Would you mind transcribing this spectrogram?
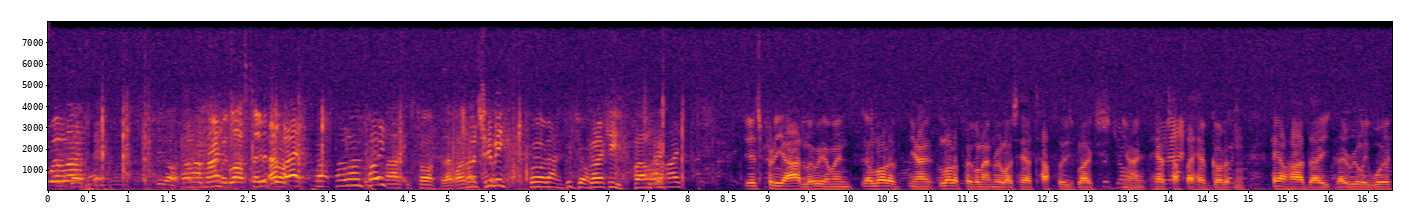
Well done. Mate. Last bad. Well done, Pete. Fastest time for that one. Well done, Timmy. Well done. Good job. Berkey. Well done, mate. Yeah, it's pretty hard, Louis. I mean, a lot of you know, a lot of people don't realise how tough these blokes, you know, how tough they have got it, and how hard they, they really work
